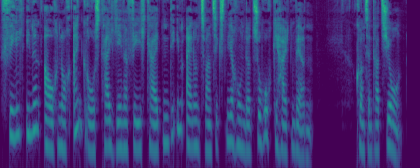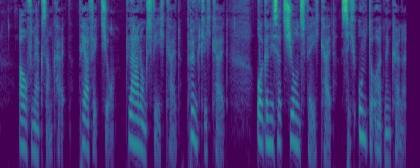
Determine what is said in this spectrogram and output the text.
fehlt ihnen auch noch ein Großteil jener Fähigkeiten, die im 21. Jahrhundert so hochgehalten werden. Konzentration, Aufmerksamkeit, Perfektion, Planungsfähigkeit, Pünktlichkeit, Organisationsfähigkeit, sich unterordnen können.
